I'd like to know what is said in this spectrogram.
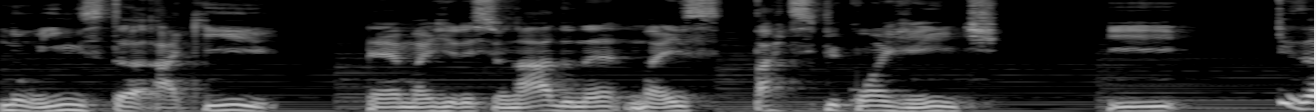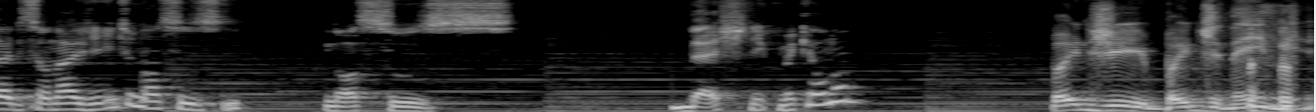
no Insta, aqui, é, mais direcionado, né? Mas participe com a gente. E quiser adicionar a gente, nossos. Nossos. Destiny, como é que é o nome? Band, band name,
